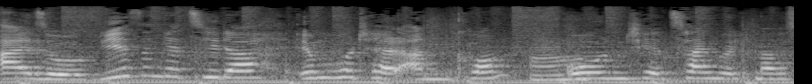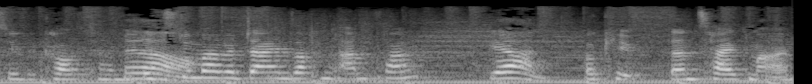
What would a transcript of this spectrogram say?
Also, wir sind jetzt wieder im Hotel angekommen und jetzt zeigen wir euch mal, was wir gekauft haben. Ja. Willst du mal mit deinen Sachen anfangen? Gern. Okay, dann zeig mal.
